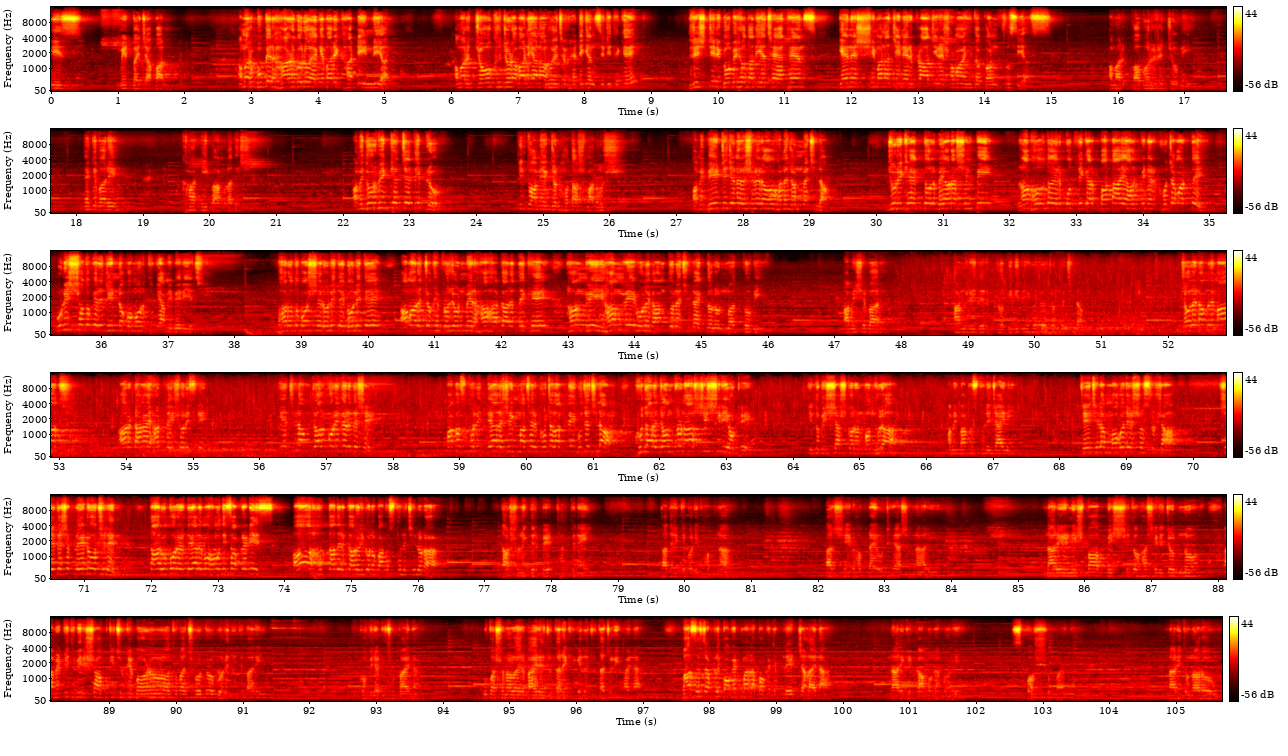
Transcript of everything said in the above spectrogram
ইজ মেড বাই জাপান আমার বুকের হাড়গুলো একেবারে খাঁটি ইন্ডিয়ান। আমার চোখ জোড়া বানিয়ে আনা হয়েছে ভ্যাটিকান সিটি থেকে। দৃষ্টির গভীরতা দিয়েছে অ্যাথেন্স, জ্ঞানের সীমানা চীনের প্রাচীরে সমাহিত কনফুসিয়াস। আমার কবরের জমি একেবারে খাঁটি বাংলাদেশ। আমি দুর্ভিক্ষের চেয়ে তীব্র, কিন্তু আমি একজন হতাশ মানুষ। আমি বিএটি জেনারেশনের আহ্বানে জন্মেছিলাম। জুরিখে একদল বেয়ারা শিল্পী লাভ হলতো এর পত্রিকার পাতায় আলপিনের খোঁচা মারতে উনিশ শতকের জীর্ণ কোমর থেকে আমি বেরিয়েছি। ভারতবর্ষের অলিতে গলিতে আমার চোখে প্রজন্মের হাহাকার দেখে হাংরি হাংরি বলে গান তুলেছিল একদল উন্মাদ কবি। আমি সেবার হাংরিদের প্রতিনিধি হয়েও জন্মেছিলাম। জলে নামলে মাছ, আর ডাঙায় হাঁটলেই সরিসৃপ। গিয়েছিলাম জলপরীদের দেশে। পাকস্থলীর দেয়ালে শিং মাছের খোঁচা লাগতেই বুঝেছিলাম, ক্ষুধার যন্ত্রণা শিরশিরিয়ে ওঠে। কিন্তু বিশ্বাস করুন, বন্ধুরা, আমি পাকস্থলী যাইনি। চেয়েছিলাম মগজের শুশ্রূষা। সে দেশে প্লেটও ছিলেন। তার উপরের দেয়ালে মোহাম্মদী সক্রেটিস আহ, তাদের কারোরই কোনো পাকস্থলী ছিল না। দার্শনিকদের পেট থাকতে নেই। তাদের কেবলই ভাবনা। আর সেই ভাবনায় উঠে আসে নারী। নারীর নিষ্পাপ বিস্মিত হাসির জন্য আমি পৃথিবীর সব কিছুকে বড় অথবা ছোট করে দিতে পারি। কবিরা কিছু পায় না। উপাসনালয়ের বাইরে জুতা রেখে গেলে জুতা চুরি হয় না। বাসে চাপলে পকেট মারা পকেটে প্লেট চালায় না। নারীকে কামনা করে, স্পর্শ পায় না। নারী তো নরম,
